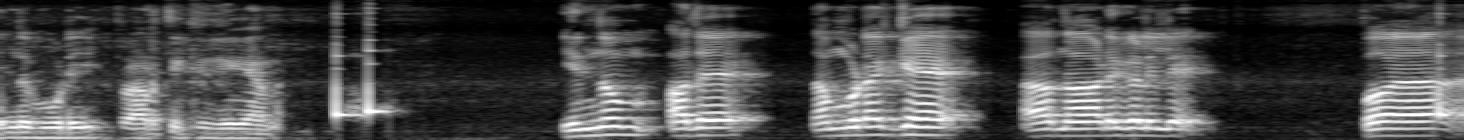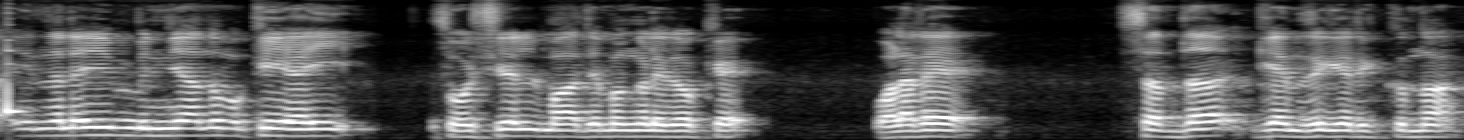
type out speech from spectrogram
എന്ന് കൂടി പ്രാർത്ഥിക്കുകയാണ്. ഇന്നും അത് നമ്മുടെയൊക്കെ ആ നാടുകളിൽ ഇപ്പോൾ ഇന്നലെയും മിഞ്ഞാന്നുമൊക്കെയായി സോഷ്യൽ മാധ്യമങ്ങളിലൊക്കെ വളരെ ശ്രദ്ധ കേന്ദ്രീകരിക്കുന്ന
